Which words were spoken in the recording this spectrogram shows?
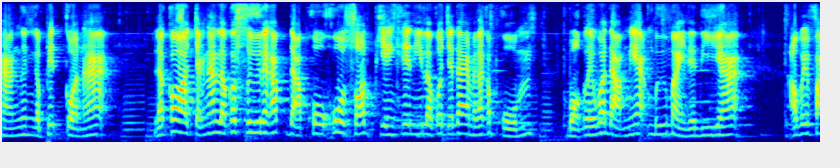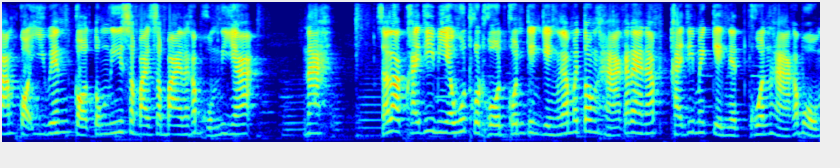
หาเงินกับเพชรก่อนฮะ แล้วก็จากนั้นเราก็ซื้อนะครับดาบโคโค่ซอสเพียงแค่นี้เราก็จะได้มาแล้วครับผม บอกเลยว่าดาบเนี้ยมือใหม่เนี่ยดีฮะ เอาไปฟาร์มเกาะอีเวนต์เกาะตรงนี้สบายๆแล้วครับผมนี่ฮะนะสำหรับใครที่มีอาวุธโหดๆคนเก่งๆ แล้วไม่ต้องหาก็ได้นะครับใครที่ไม่เก่งเนี่ยควรหาครับผม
